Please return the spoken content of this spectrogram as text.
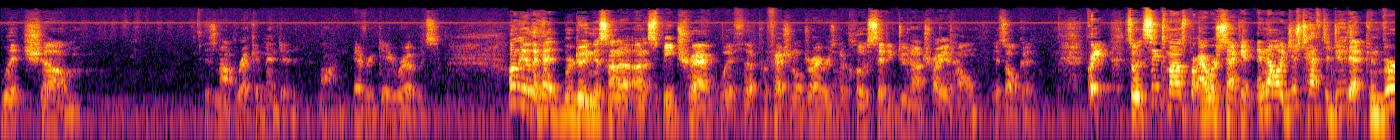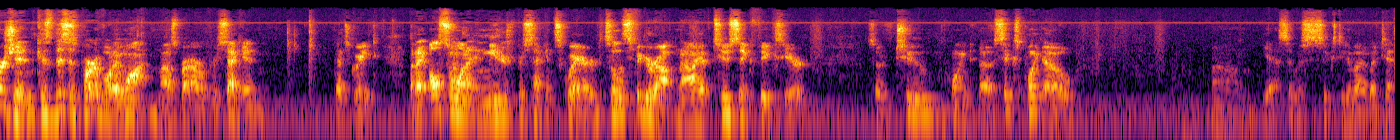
which um, is not recommended on everyday roads. On the other hand, we're doing this on a, on a speed track with uh, professional drivers in a closed setting. Do not try at home. It's all good. Great. So it's 6 miles per hour second, and now I just have to do that conversion, because this is part of what I want, miles per hour per second. That's great. But I also want it in meters per second squared. So let's figure out. Now I have two sig figs here. So 2.0, 6.0, um, yes, it was 60 divided by 10.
